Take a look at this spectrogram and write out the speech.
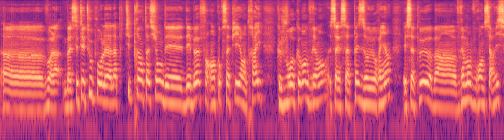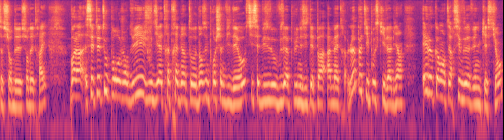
voilà, bah, c'était tout pour la, petite présentation des, des buffs en course à pied et en trail, que je vous recommande vraiment, ça, ça pèse rien, et ça peut ben, vraiment vous rendre service sur des, sur des trails. Voilà, c'était tout pour aujourd'hui, je vous dis à très très bientôt dans une prochaine vidéo, si cette vidéo vous a plu n'hésitez pas à mettre le petit pouce qui va bien et le commentaire si vous avez une question.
